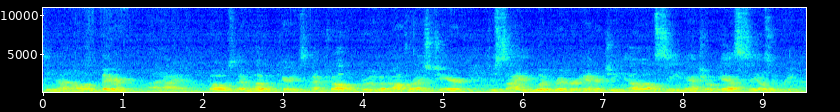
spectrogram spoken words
Seeing none, all in favor? Aye. Opposed, item eleven carries. Item twelve, approve and authorize chair to sign Wood River Energy LLC natural gas sales agreement.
